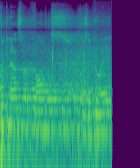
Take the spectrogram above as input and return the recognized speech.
Quick announcement, folks. There's a great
